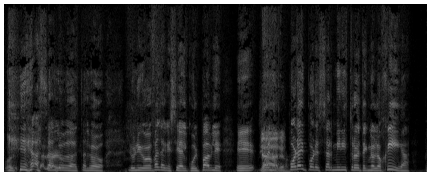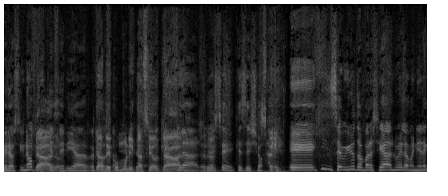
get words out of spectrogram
hasta, luego. hasta luego. Lo único que falta es que sea el culpable. Eh, bueno, por ahí por ser ministro de Tecnología, pero si no, ¿por qué sería reposo? de comunicación, claro. Claro, no sé, qué sé yo. 15 eh, minutos para llegar a las 9 de la mañana.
